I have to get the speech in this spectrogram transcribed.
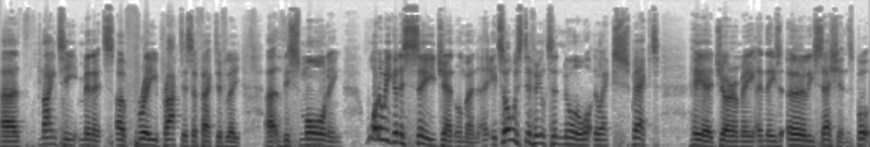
Uh, 90 minutes of free practice, effectively, uh, this morning. What are we going to see, gentlemen? It's always difficult to know what to expect here, Jeremy, in these early sessions, but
